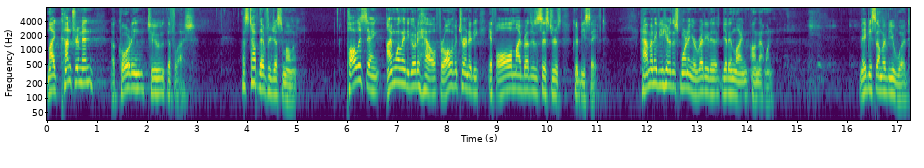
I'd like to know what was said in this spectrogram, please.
my countrymen, according to the flesh. Let's stop there for just a moment. Paul is saying, I'm willing to go to hell for all of eternity if all my brothers and sisters could be saved. How many of you here this morning are ready to get in line on that one? Maybe some of you would.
